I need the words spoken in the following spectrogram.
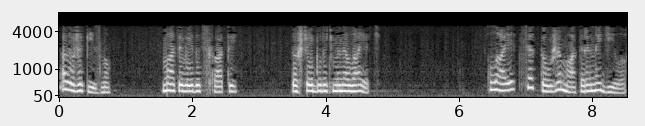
Але вже пізно. Мати вийдуть з хати, то ще й будуть мене лаять. Лаяться то вже материне діло.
